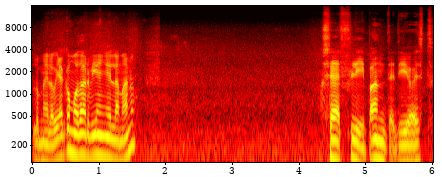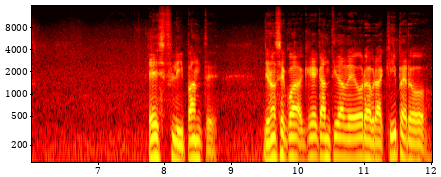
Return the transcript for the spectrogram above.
lo- me lo voy a acomodar bien en la mano. O sea, es flipante, tío, esto. Es flipante. Yo no sé cuál- qué cantidad de oro habrá aquí, pero...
